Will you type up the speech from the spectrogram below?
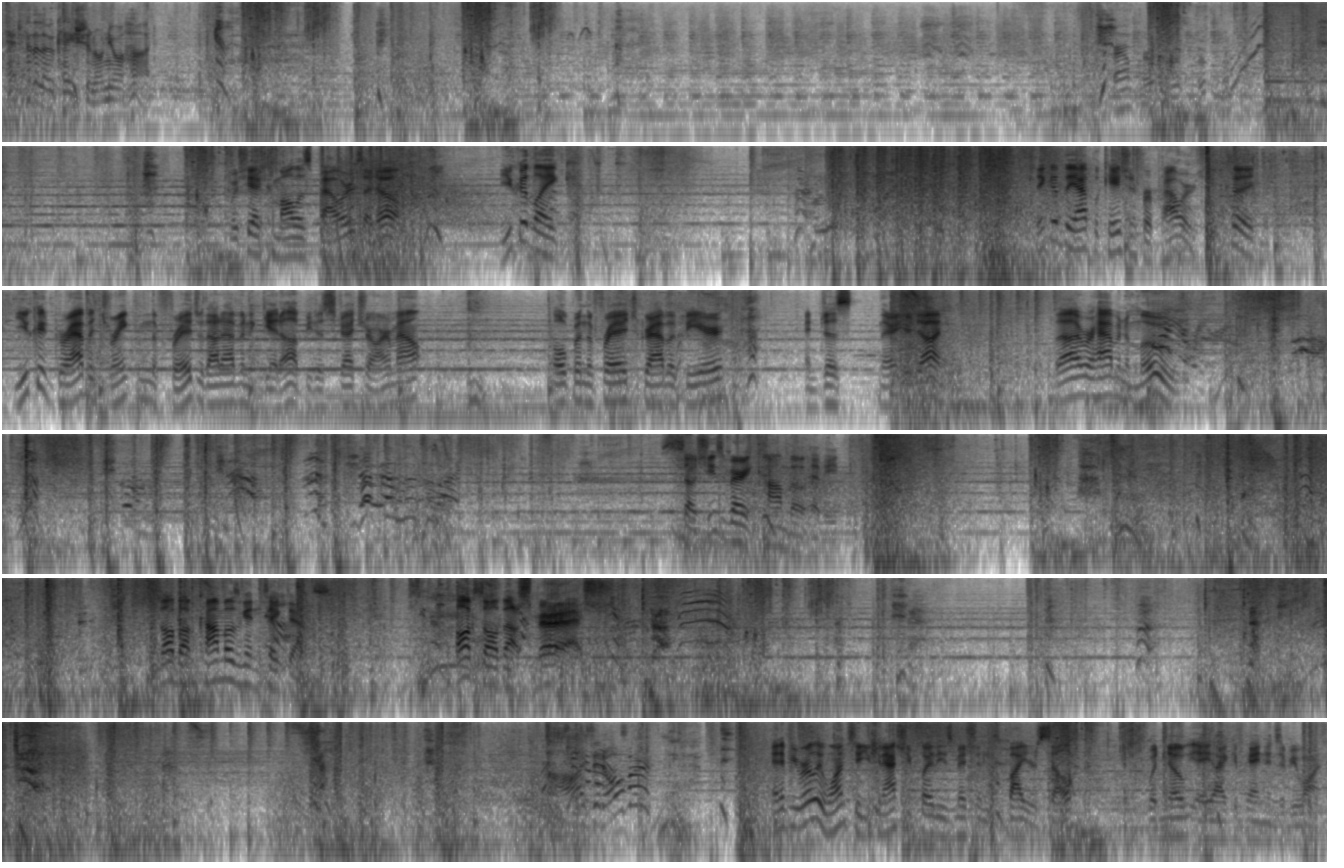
Head for the location on your HUD. Wish she had Kamala's powers. I know. You could like. Think of the application for powers. You could, you could grab a drink from the fridge without having to get up. You just stretch your arm out, open the fridge, grab a beer, and just there you're done, without ever having to move. So she's very combo heavy. It's all about combos and getting takedowns. Hulk's all about smash. Oh, is it over? And if you really want to, you can actually play these missions by yourself with no AI companions if you want.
